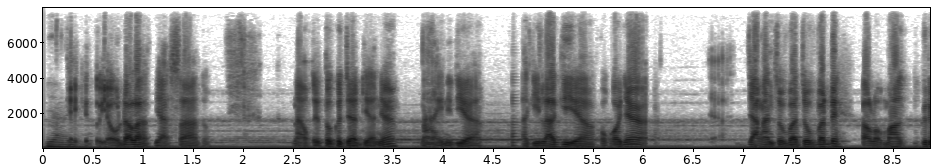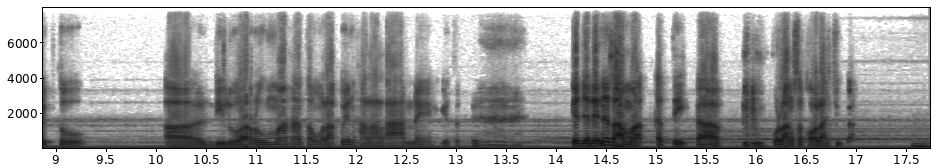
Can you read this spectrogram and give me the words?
Ya, kayak ya. gitu ya udahlah biasa tuh. Nah, waktu itu kejadiannya nah ini dia. Lagi-lagi ya pokoknya jangan coba-coba deh kalau maghrib tuh uh, di luar rumah atau ngelakuin hal-hal aneh gitu. Kejadiannya sama ketika pulang sekolah juga. Hmm.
